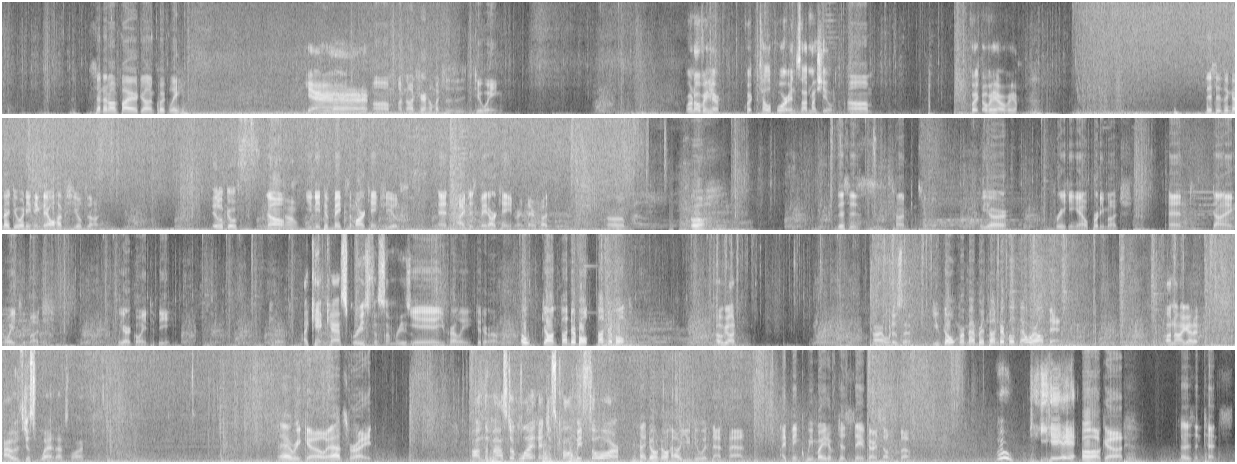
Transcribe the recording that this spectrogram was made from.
Set it on fire, Jon, quickly. Yeah! Um, I'm not sure how much this is doing. Run over here. Quick, teleport inside my shield. Um, Quick, over here, over here. This isn't gonna do anything. They all have shields on. It'll go. Th No, No? you need to make some arcane shields. And I just made arcane right there, but... Um... Oh. This is time consuming. We are freaking out pretty much. And dying way too much. We are going to be killed. I can't cast grease for some reason. Yeah, you probably did it wrong. Oh, Jon, Thunderbolt! Thunderbolt! Oh god. Alright, what is that? You don't remember Thunderbolt? Now we're all dead. Oh no, I got it. I was just wet, that's why. There we go, that's right. I'm the Master of Lightning, just call me Thor! I don't know how you do it that fast. I think we might have just saved ourselves though. Woo! Yeah! Oh god. That is intense.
